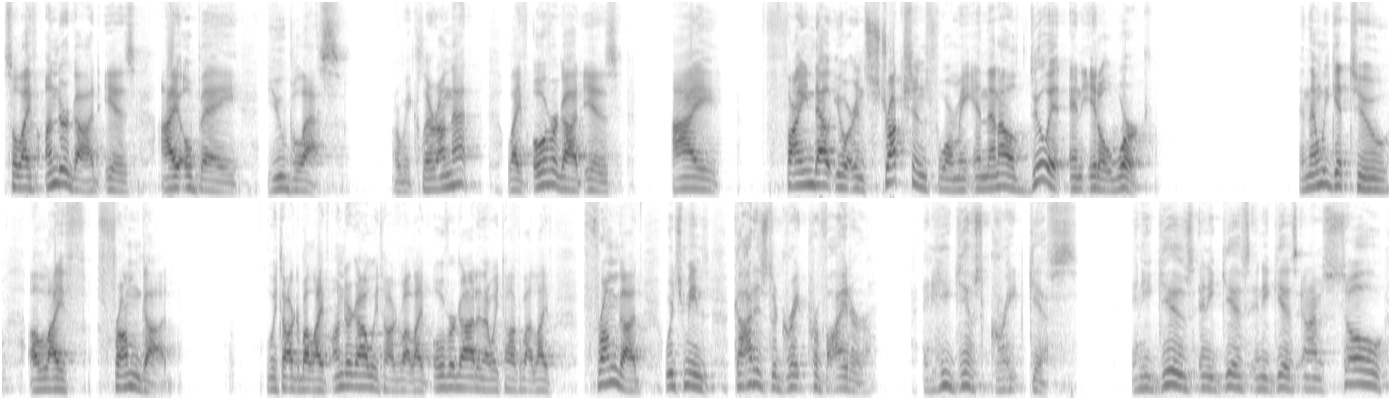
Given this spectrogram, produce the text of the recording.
So, life under God is I obey, you bless. Are we clear on that? Life over God is I find out your instructions for me and then I'll do it and it'll work. And then we get to a life from God. We talked about life under God, we talked about life over God, and then we talk about life from God, which means God is the great provider and He gives great gifts. And He gives and He gives and He gives. And I'm so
